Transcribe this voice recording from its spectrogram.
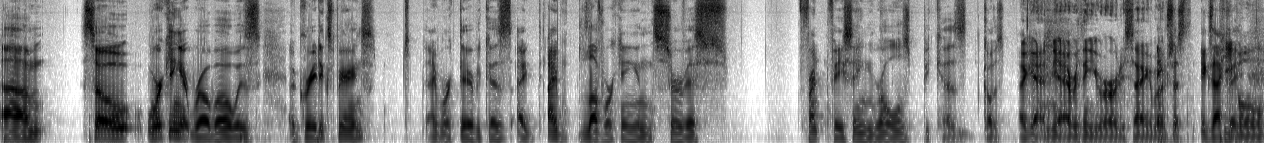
Um, so working at Robo was a great experience. I worked there because I, I love working in service front facing roles because goes again, yeah, everything you were already saying about Exa- just exactly. people,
